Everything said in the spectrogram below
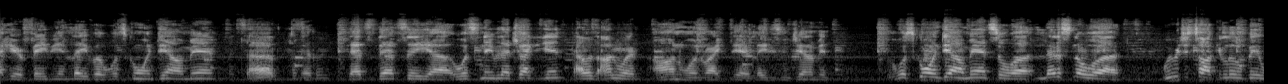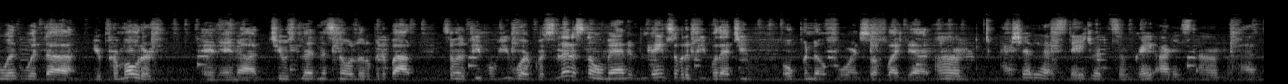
Right here, Fabian Leyva. What's going down, man? What's up? That- That's that's a uh, what's the name of that track again? That was on one. On one right there, ladies and gentlemen. What's going down, man? So uh, let us know. Uh, we were just talking a little bit with with uh, your promoter, and, and uh, she was letting us know a little bit about some of the people you work with. So let us know, man. Name some of the people that you opened up for and stuff like that. Um, I shared the stage with some great artists. Um, I've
